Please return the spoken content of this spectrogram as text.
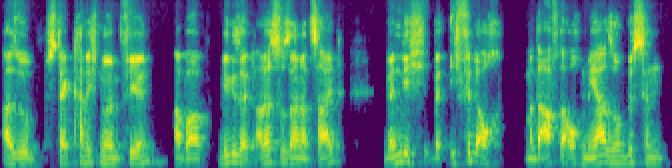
Also Stack kann ich nur empfehlen, aber wie gesagt, alles zu seiner Zeit wenn dich, ich finde auch, man darf da auch mehr so ein bisschen,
